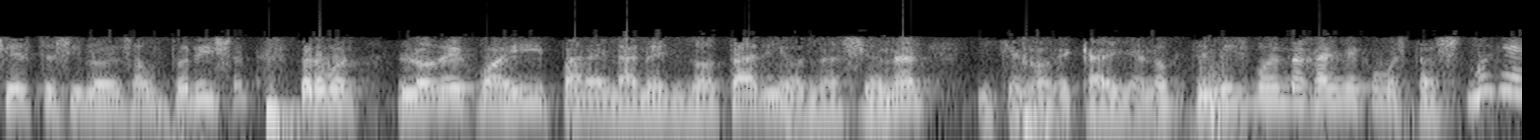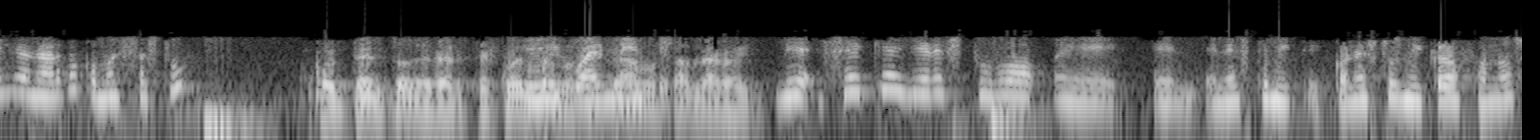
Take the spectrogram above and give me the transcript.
si este sí lo desautorizan, pero bueno, lo dejo ahí para el anecdotario nacional y que no decaiga el optimismo. Anda, Jaime, ¿cómo estás? Muy bien, Leonardo, ¿cómo estás tú? Contento de verte. Cuéntanos Igualmente. qué vamos a hablar hoy. Mire, sé que ayer estuvo eh, en, este con estos micrófonos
